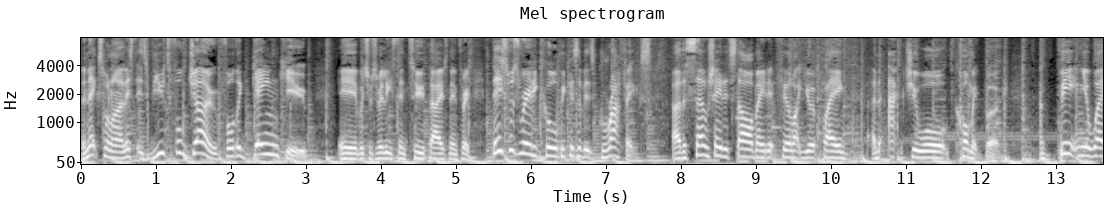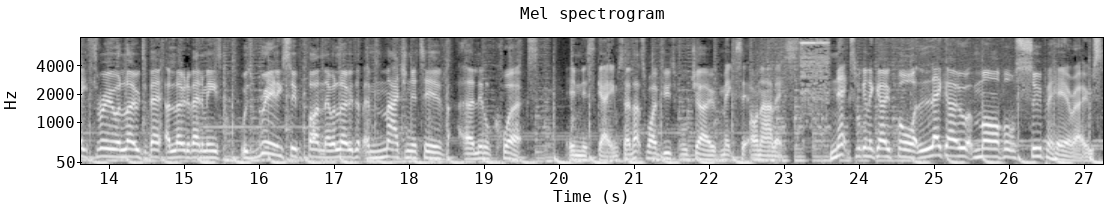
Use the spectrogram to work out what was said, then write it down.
The next one on our list is Viewtiful Joe for the GameCube. Eh, Which was released in 2003. This was really cool because of its graphics. Uh, the cell shaded style made it feel like you were playing an actual comic book. And beating your way through a load of, a load of enemies was really super fun. There were loads of imaginative uh, little quirks in this game. So that's why Viewtiful Joe makes it on our list. Next, we're going to go for Lego Marvel Superheroes,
